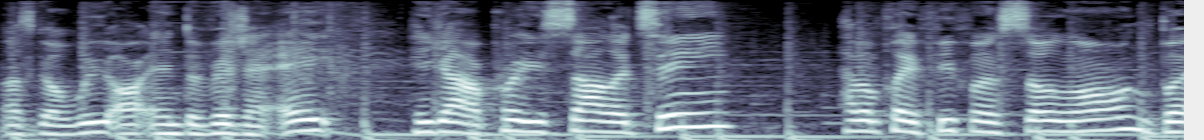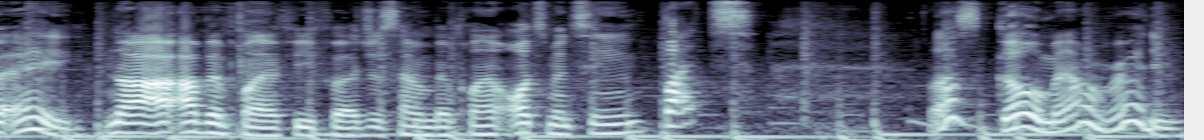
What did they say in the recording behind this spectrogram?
Let's go. We are in Division 8. He got a pretty solid team. Haven't played FIFA in so long, but hey, no, I, have been playing FIFA. I just haven't been playing Ultimate Team. But let's go, man. I'm ready.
